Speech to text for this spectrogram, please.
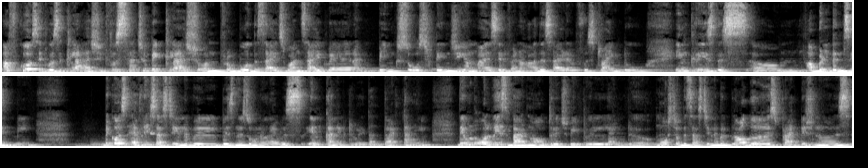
Of course, it was a clash. It was such a big clash on from both the sides. One side where I'm being so stingy on myself, and on the other side I was trying to increase this um, abundance in me because every sustainable business owner I was in connect with at that time, they would always badmouth rich people and uh, most of the sustainable bloggers, practitioners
